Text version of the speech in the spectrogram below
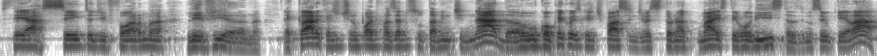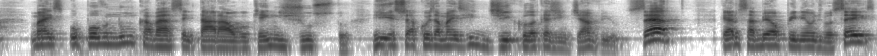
ser aceito de forma leviana. É claro que a gente não pode fazer absolutamente nada, ou qualquer coisa que a gente faça, a gente vai se tornar mais terroristas e não sei o que lá, mas o povo nunca vai aceitar algo que é injusto. E isso é a coisa mais ridícula que a gente já viu, certo? Quero saber a opinião de vocês.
